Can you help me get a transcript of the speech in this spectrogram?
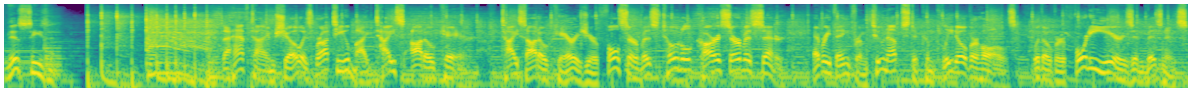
this season. The halftime show is brought to you by Tice Auto Care. Tice Auto Care is your full service total car service center. Everything from tune ups to complete overhauls. With over 40 years in business,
